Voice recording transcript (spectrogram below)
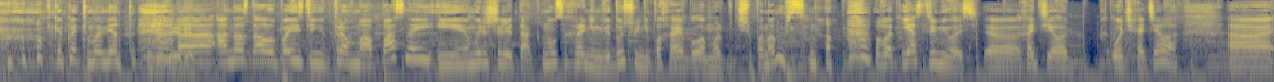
в какой-то момент. А, она стала поистине травмоопасной, и мы решили так, ну, сохраним ведущую, неплохая была, может быть, еще понадобится нам. Вот, я стремилась, э, хотела, очень хотела, а,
